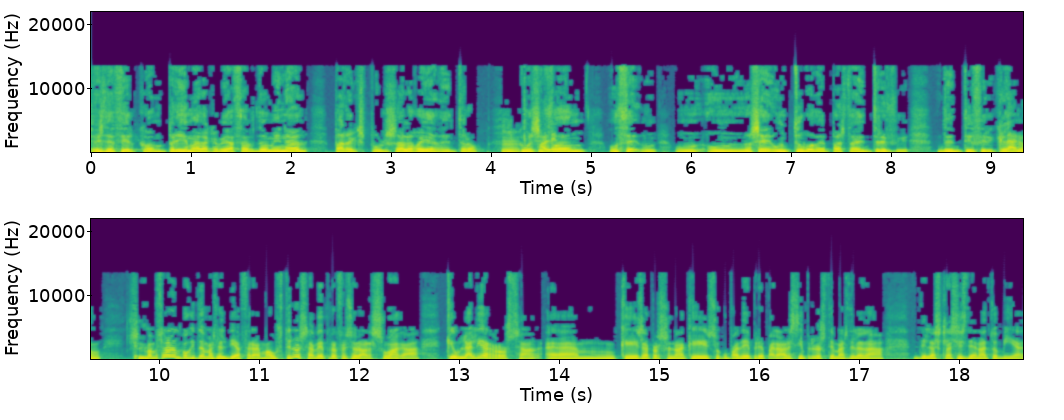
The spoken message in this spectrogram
Es decir, comprima la cavidad abdominal para expulsar lo que hay adentro. Mm. Como si Vale. fuera un, un un- un- no sé, un tubo de pasta dentífri- dentífrica. Claro. ¿no? Sí. Vamos a hablar un poquito más del diafragma. Usted no sabe, profesor Arsuaga, que Eulalia Rosa, em, que es la persona que se ocupa de preparar siempre los temas de, la, de las clases de anatomía.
